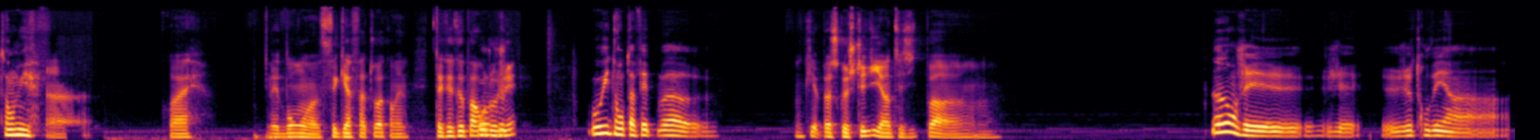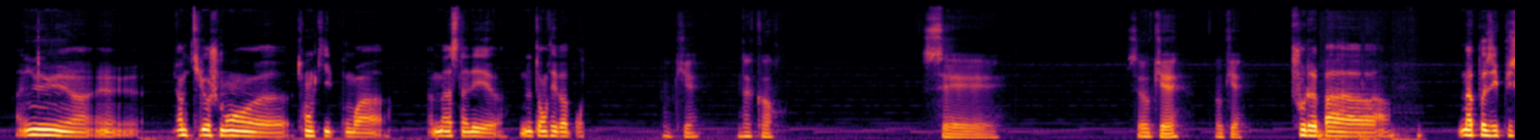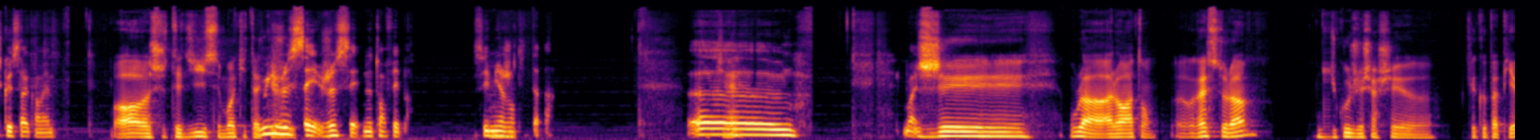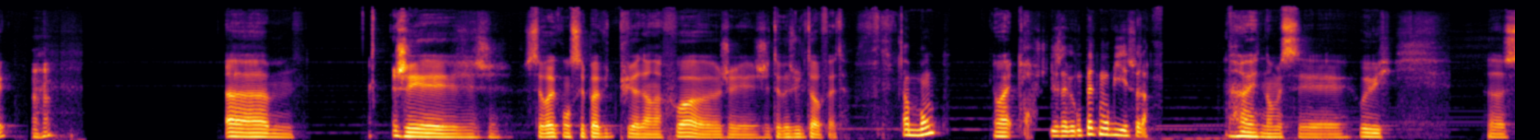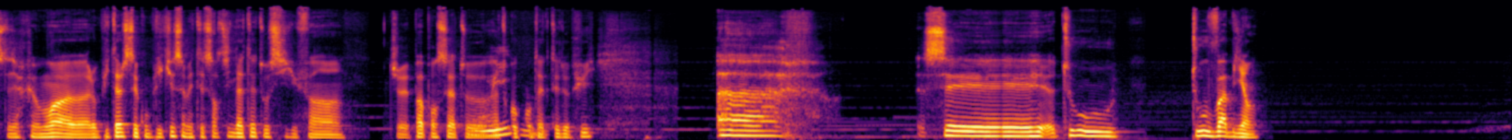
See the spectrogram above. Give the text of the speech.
Tant mieux. Ouais. Mais bon, euh, fais gaffe à toi quand même. T'as quelque part où Bon, je- loger? Oui, non, t'as fait pas. euh, Ok, parce que je t'ai dit, hein, t'hésites pas. hein. Non, non, j'ai j'ai j'ai trouvé un, un, un- un petit logement euh, tranquille pour moi à m'installer. euh, ne t'en fais pas pour. Ok, d'accord. C'est... C'est ok, ok. Je voudrais pas m'imposer plus que ça quand même. Oh, je t'ai dit, c'est moi qui t'accueille. Oui, je sais, je sais, ne t'en fais pas. C'est bien Mhm. gentil de ta part. Euh... ouais. J'ai... Oula, alors attends, reste là. Du coup, je vais chercher euh, quelques papiers. Mhm. Euh, j'ai... C'est vrai qu'on s'est pas vu depuis la dernière fois, j'ai j'ai tes résultats, au fait. Ah bon? Ouais. Oh, Je les avais complètement oubliés, ceux-là. Ouais, non mais c'est... Oui, oui. Euh, C'est-à-dire que moi, euh, à l'hôpital, c'est compliqué, ça m'était sorti de la tête aussi. Enfin, j'avais pas pensé à te, à Oui. recontacter depuis. Euh... C'est... Tout... Tout va bien.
